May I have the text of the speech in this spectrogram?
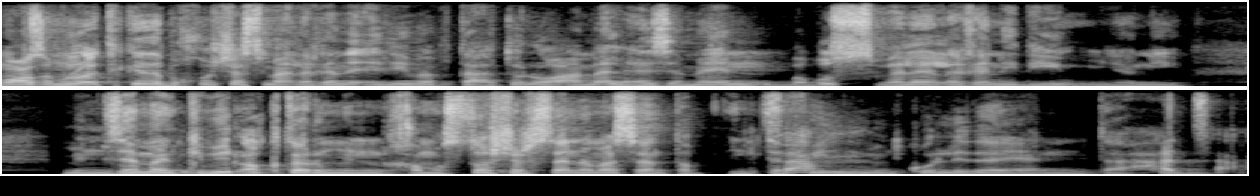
معظم الوقت كده باخش أسمع الأغاني القديمة بتاعته اللي هو عملها زمان، بابُص بالاقي الأغاني دي يعني من زمن كبير أكتر من 15 سنة مثلًا، طب صح، فين من كل ده؟ يعني أنت حد صح.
